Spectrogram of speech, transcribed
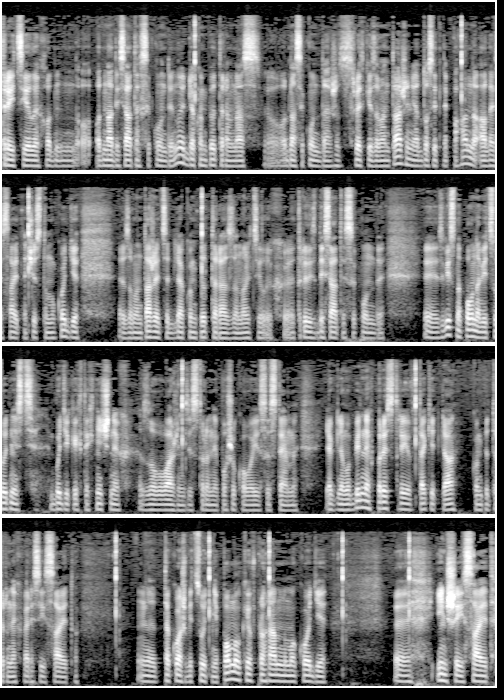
3,1 секунди. Ну і для комп'ютера в нас 1 секунда швидкість завантаження, досить непогано, але сайт на чистому коді е, завантажується для комп'ютера за 0,3 секунди. Е, Звісно, повна відсутність будь-яких технічних зауважень зі сторони пошукової системи, як для мобільних пристроїв, так і для комп'ютерних версій сайту. Е, Також відсутні помилки в програмному коді. Е, Інший сайт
